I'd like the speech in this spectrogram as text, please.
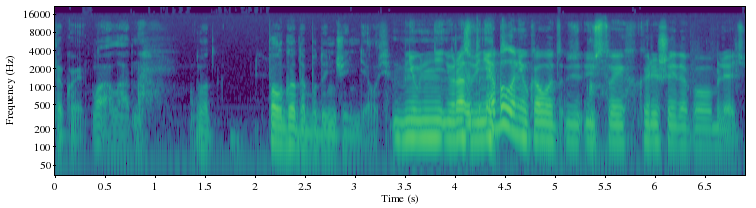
такой, а, ладно, вот полгода буду ничего не делать. Ни- ни- разве Это- не это- было ни у кого из твоих корешей такого, блядь?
